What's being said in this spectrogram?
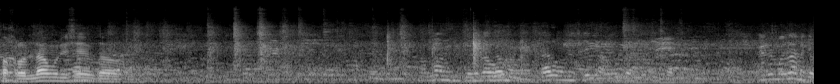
فخر اللام ولا شيء ده. والله أنا ما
